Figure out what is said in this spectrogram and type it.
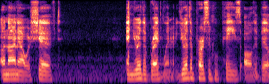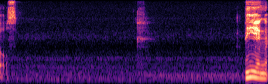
a nine hour shift and you're the breadwinner. You're the person who pays all the bills. Being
